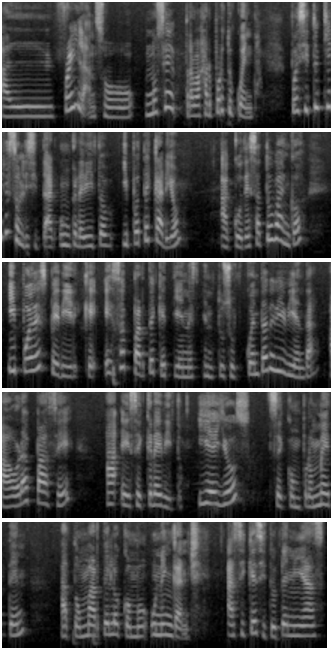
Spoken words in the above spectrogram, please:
al freelance o, no sé, trabajar por tu cuenta. Pues si tú quieres solicitar un crédito hipotecario, acudes a tu banco y puedes pedir que esa parte que tienes en tu subcuenta de vivienda ahora pase a ese crédito y ellos se comprometen a tomártelo como un enganche. Así que si tú tenías,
